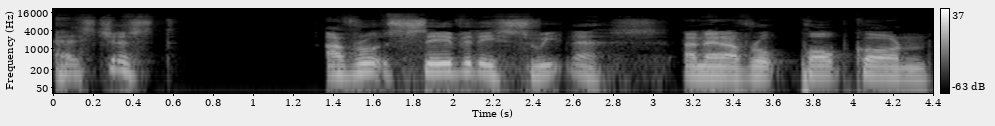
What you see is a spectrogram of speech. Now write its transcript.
it's just I've wrote savoury sweetness, and then I've wrote popcorn,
